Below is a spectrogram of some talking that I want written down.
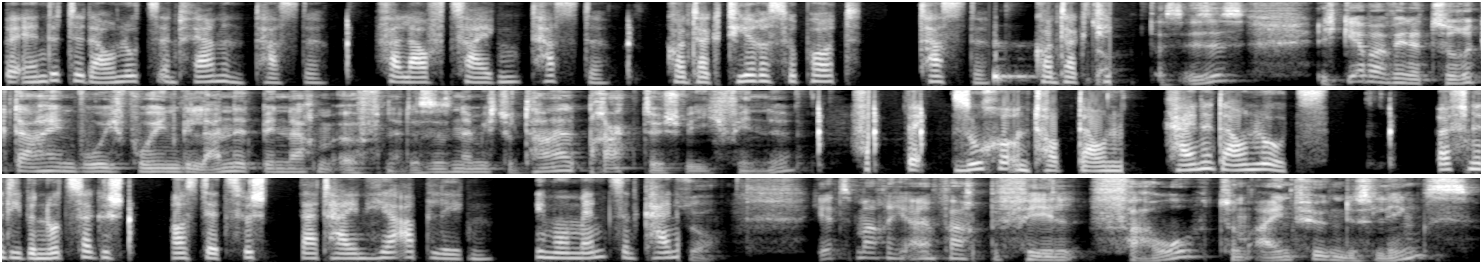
Beendete Downloads entfernen. Taste. Verlauf zeigen. Taste. Kontaktiere Support. Taste. Kontaktiere. So, das ist es. Ich gehe aber wieder zurück dahin, wo ich vorhin gelandet bin nach dem Öffnen. Das ist nämlich total praktisch, wie ich finde. Be Suche und Top-Down. Keine Downloads. Öffne die Benutzergestützte aus der Zwischendateien hier ablegen. Im Moment sind keine. So, jetzt mache ich einfach Befehl V zum Einfügen des Links.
